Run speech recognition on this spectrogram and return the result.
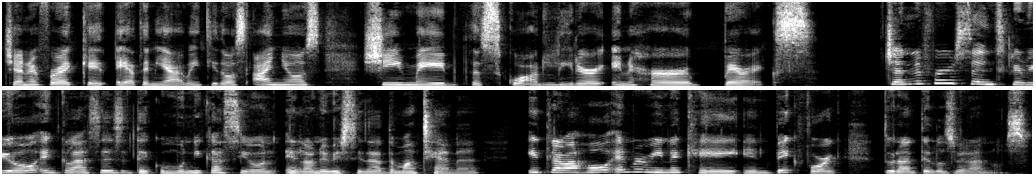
Jennifer, que ella tenía 22 años, she made the squad leader in her barracks. Jennifer se inscribió en clases de comunicación en la Universidad de Montana y trabajó en Marina Cay en Big Fork durante los veranos.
